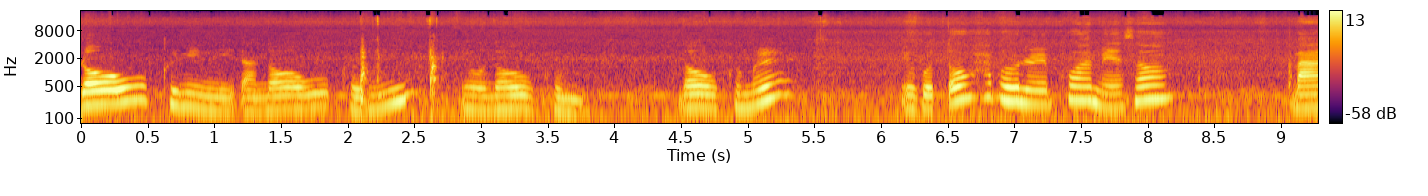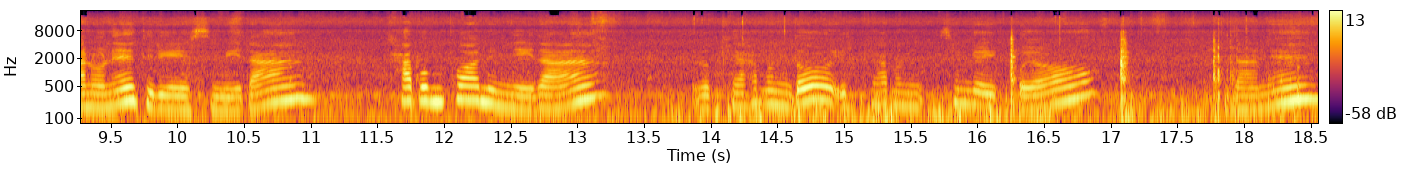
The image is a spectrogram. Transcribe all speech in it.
너우 금입니다. 너우 금. 요 너우 금. 너우 금을 요것도 화분을 포함해서 만 원에 드리겠습니다. 화분 포함입니다. 이렇게 화분도 이렇게 화분 생겨 있고요. 그 다음에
